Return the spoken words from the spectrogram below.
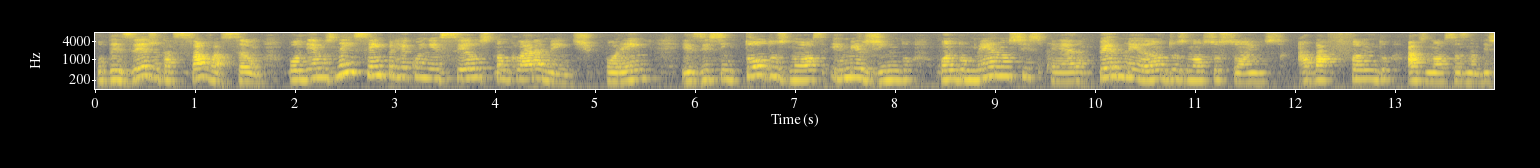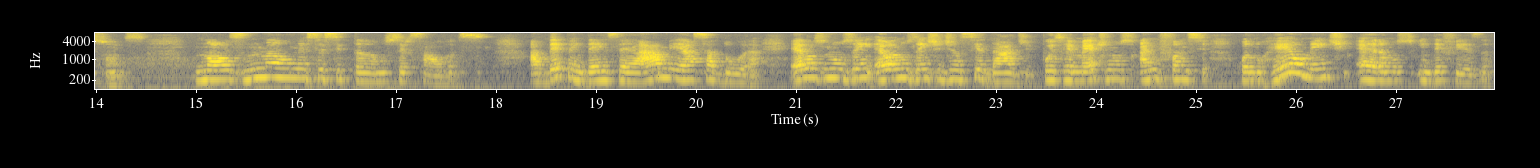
O desejo da salvação podemos nem sempre reconhecê-los tão claramente, porém existem todos nós emergindo quando menos se espera, permeando os nossos sonhos, abafando as nossas ambições. Nós não necessitamos ser salvas. A dependência é ameaçadora. Ela nos, ela nos enche de ansiedade, pois remete-nos à infância, quando realmente éramos indefesa.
